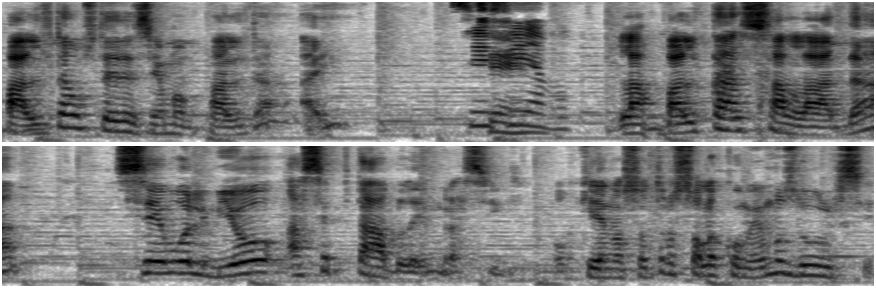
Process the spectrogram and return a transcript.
palta, ¿ustedes llaman palta ahí? Sim, Sim. sim. abo- La palta salada se volvió aceptable en Brasil, porque nosotros solo comemos dulce.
